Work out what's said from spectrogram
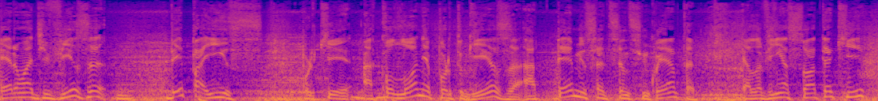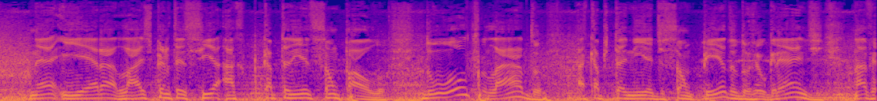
era uma divisa de país, porque a colônia portuguesa até 1750 ela vinha só até aqui, né? E era Lages pertencia à capitania de São Paulo. Do outro lado, a capitania de São Pedro do Rio Grande, na verdade,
